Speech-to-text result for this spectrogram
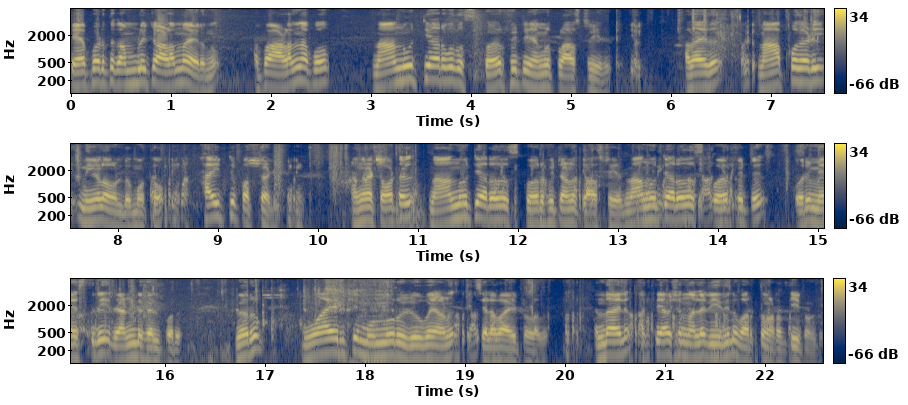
പേപ്പർ എടുത്ത് കംപ്ലീറ്റ് അളന്നായിരുന്നു. അപ്പോൾ അളന്നപ്പോൾ നാനൂറ്റി അറുപത് സ്ക്വയർ ഫീറ്റ് ഞങ്ങൾ പ്ലാസ്റ്റർ ചെയ്തു. അതായത് നാൽപ്പതടി നീളമുണ്ട് മൊത്തം. ഹൈറ്റ് പത്തടി. അങ്ങനെ ടോട്ടൽ നാനൂറ്റി അറുപത് സ്ക്വയർ ഫീറ്റാണ് പ്ലാസ്റ്റർ ചെയ്തത്. നാനൂറ്റി അറുപത് സ്ക്വയർ ഫീറ്റ് ഒരു മേസ്ത്രി രണ്ട് ഹെൽപ്പർ വെറും മൂവായിരത്തി മുന്നൂറ് രൂപയാണ് ചിലവായിട്ടുള്ളത്. എന്തായാലും അത്യാവശ്യം നല്ല രീതിയിൽ വർക്ക് നടത്തിയിട്ടുണ്ട്.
